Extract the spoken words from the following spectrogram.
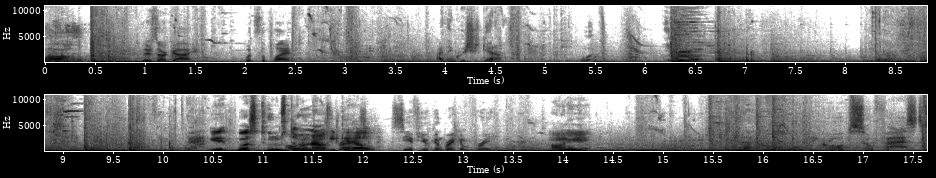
Whoa! There's our guy. What's the plan? I think we should get him. Get bust Tombstone now. He can help. See if you can break him free. Yeah. They grow up so fast.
